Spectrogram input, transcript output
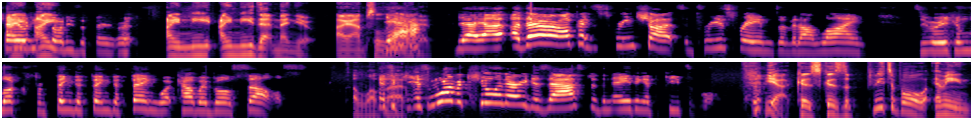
Coyote I, I, Sody's a favorite. I need I need that menu. I absolutely Yeah. need it. Yeah, yeah. Uh, there are all kinds of screenshots and freeze frames of it online, so where you can look from thing to thing to thing what Cowboy Bill sells. I love It's that. a, it's more of a culinary disaster than anything at the Pizza Bowl. yeah, because because the pizza bowl, I mean,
